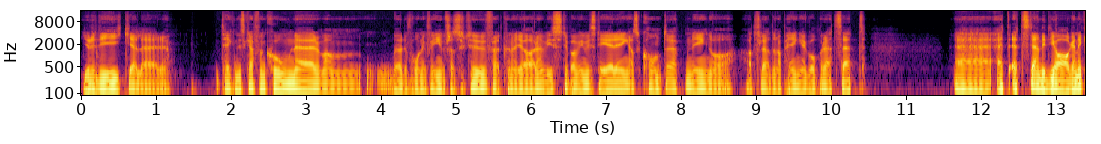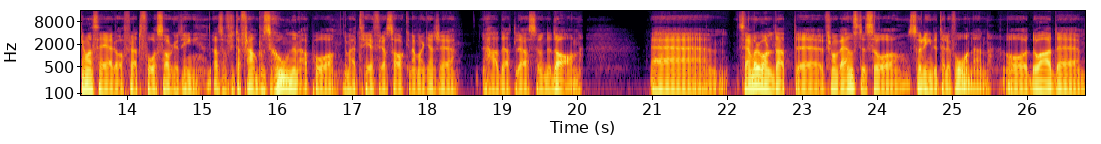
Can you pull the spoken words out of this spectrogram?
juridik eller tekniska funktioner. Man behövde få ordning för infrastruktur för att kunna göra en viss typ av investering, alltså kontoöppning och att flödena av pengar går på rätt sätt. Eh, ett, ett ständigt jagande kan man säga då för att få saker och ting, alltså flytta fram positionerna på de här tre, fyra sakerna man kanske hade att lösa under dagen. Eh, sen var det vanligt att eh, från vänster så, så ringde telefonen och då hade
